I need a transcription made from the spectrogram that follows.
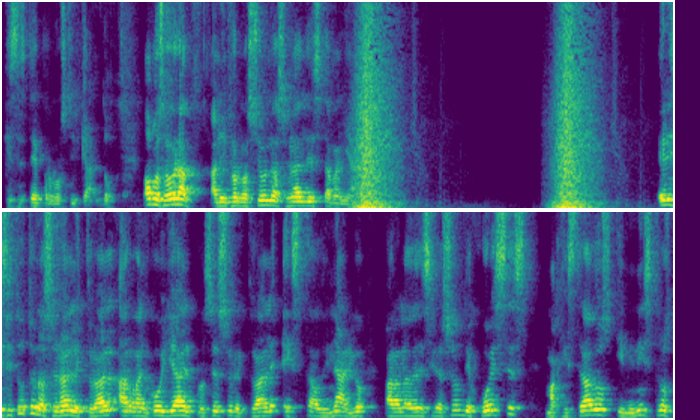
que se esté pronosticando. Vamos ahora a la información nacional de esta mañana. El Instituto Nacional Electoral arrancó ya el proceso electoral extraordinario para la designación de jueces, magistrados y ministros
